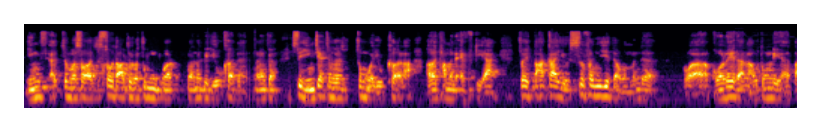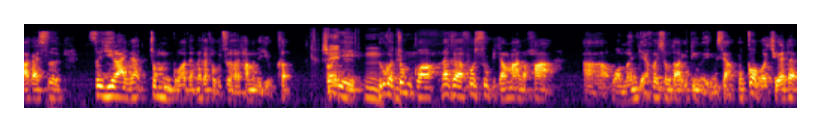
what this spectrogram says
迎呃这么说，受到这个中国的那个游客的那个是迎接这个中国游客了，而他们的 FDI，所以大概有四分一的我们的国国内的劳动力啊，大概是是依赖着中国的那个投资和他们的游客。所以，如果中国那个复苏比较慢的话，啊，我们也会受到一定的影响。不过，我觉得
